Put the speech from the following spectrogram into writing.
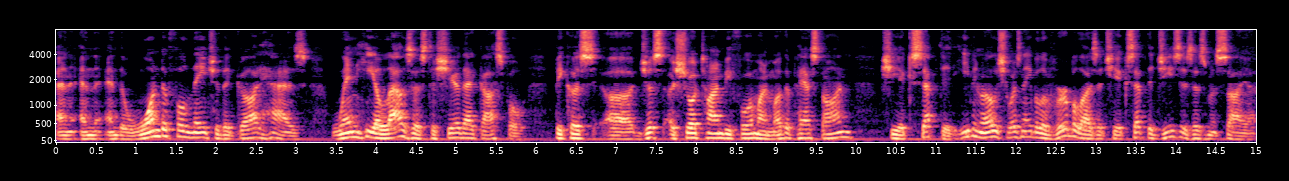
and, and, and the wonderful nature that God has when He allows us to share that gospel? Because uh, just a short time before my mother passed on, she accepted, even though she wasn't able to verbalize it, she accepted Jesus as Messiah.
